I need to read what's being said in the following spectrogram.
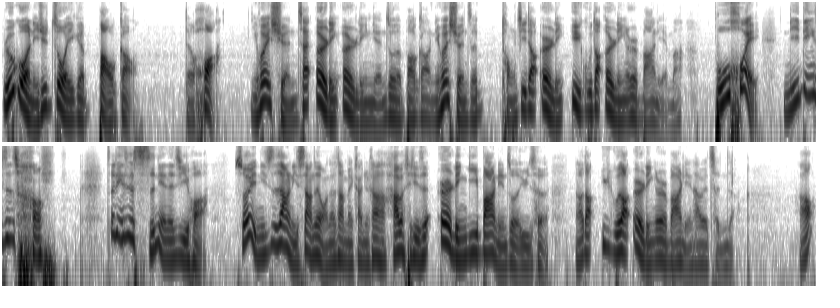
如果你去做一个报告，的话，你会选在二零二零年做的报告，你会选择统计到二零预估到二零二八年吗？不会，你一定是从 这定是十年的计划，所以你是让你上这网站上面看，就看到他们其实二零一八年做的预测，然后到预估到二零二八年它会成长。好，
